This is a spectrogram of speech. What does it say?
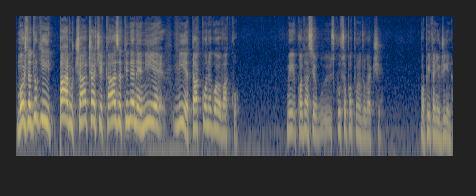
Možda drugi par učača će kazati, ne, ne, nije, nije tako, nego je ovako. Mi, kod nas je iskustvo potpuno drugačije. Po pitanju džina.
